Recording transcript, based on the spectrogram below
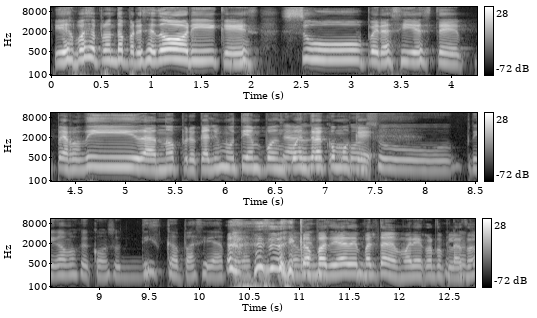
Y después de pronto aparece Dory, que es súper así, este, perdida, ¿no? Pero que al mismo tiempo Claro, encuentra que como con que su, digamos que con su discapacidad. su discapacidad de falta de memoria a corto ¿no? plazo.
